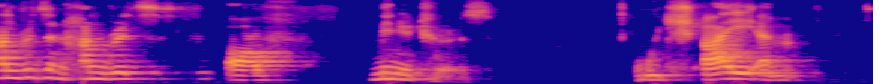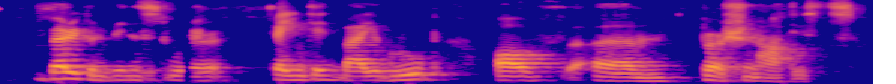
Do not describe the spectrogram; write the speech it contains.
hundreds and hundreds of miniatures, which I am very convinced were painted by a group of um, Persian artists.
